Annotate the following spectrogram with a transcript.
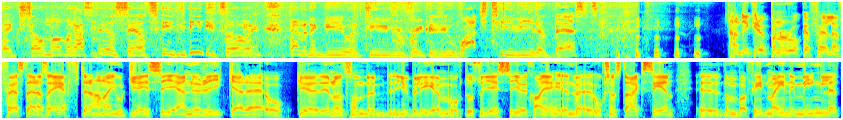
Like so motherfucker, I still sell TV. So like, never gonna give you a TV for free because you watch TV the best. Han dyker upp på någon Rockefellerfest där, alltså efter han har gjort Jay-Z ännu rikare och eh, det är något sånt eh, jubileum och då står Jay-Z och Kanye, en- också en stark scen, eh, de bara filmar in i minglet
